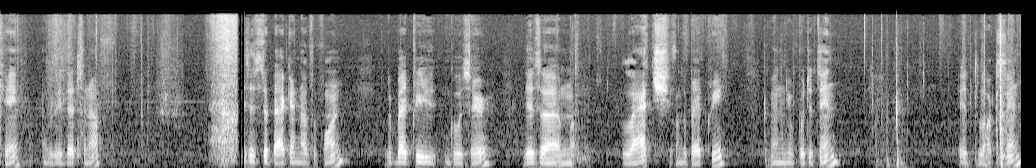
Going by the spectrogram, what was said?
Okay I believe that's enough. This is the back end of the phone. The battery goes here. There's a latch on the battery. And you put it in it locks in.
